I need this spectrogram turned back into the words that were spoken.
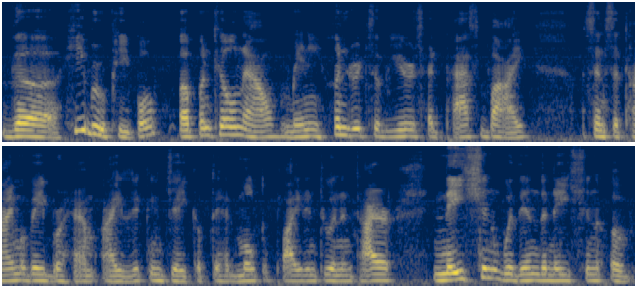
the Hebrew people, up until now, many hundreds of years had passed by since the time of Abraham, Isaac, and Jacob. They had multiplied into an entire nation within the nation of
